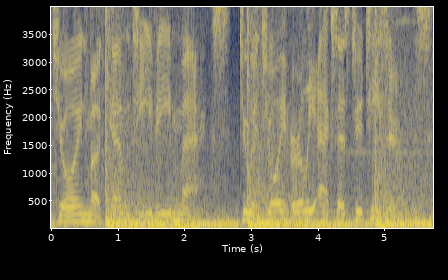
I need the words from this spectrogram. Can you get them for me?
Join Macam TV Max to enjoy early access to teasers,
